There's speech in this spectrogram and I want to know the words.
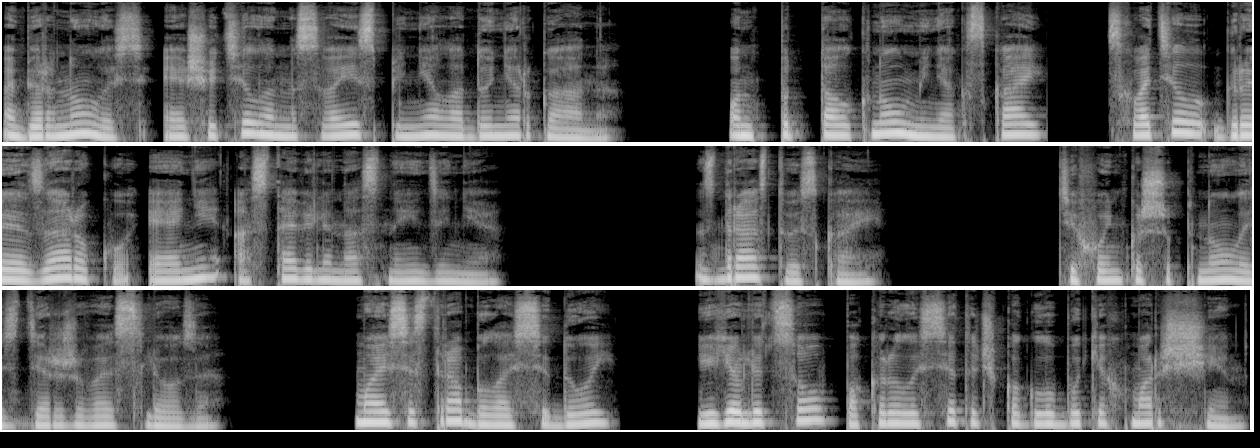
Обернулась и ощутила на своей спине ладонь Эргана. Он подтолкнул меня к Скай, схватил Грея за руку, и они оставили нас наедине. «Здравствуй, Скай», — тихонько шепнула, сдерживая слезы. Моя сестра была седой, ее лицо покрыла сеточка глубоких морщин,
